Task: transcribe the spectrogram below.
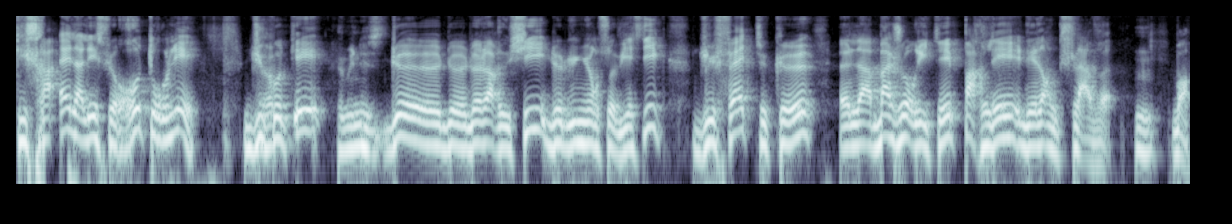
qu'Israël allait se retourner du côté de, de, de la Russie, de l'Union soviétique, du fait que euh, la majorité parlait des langues slaves. Hmm. Bon,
